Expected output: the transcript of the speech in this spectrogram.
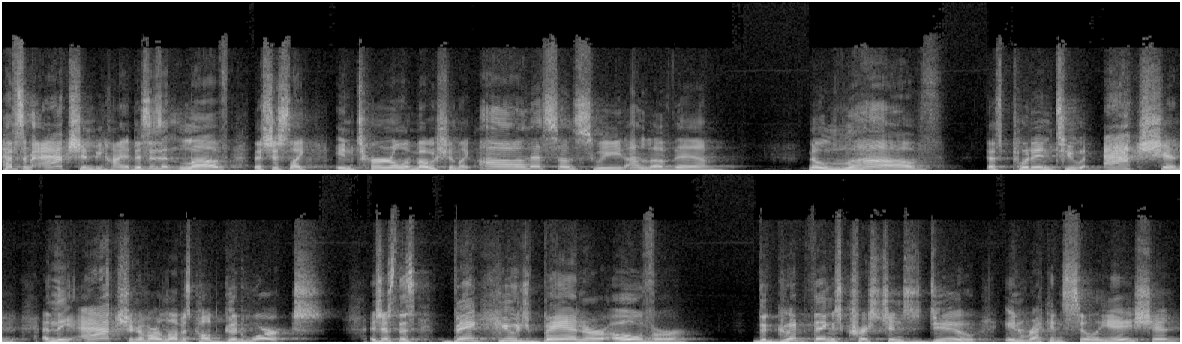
Have some action behind it. This isn't love that's just like internal emotion, like, oh, that's so sweet. I love them. No, love that's put into action. And the action of our love is called good works. It's just this big, huge banner over the good things Christians do in reconciliation,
